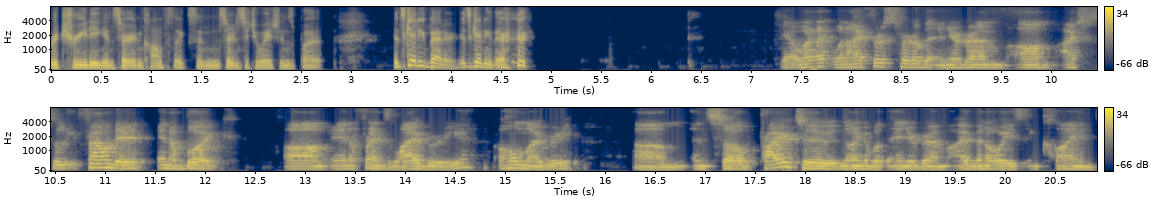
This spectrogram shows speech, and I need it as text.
retreating in certain conflicts and certain situations, but it's getting better. It's getting there. Yeah, when I when I first heard of the Enneagram, um, I actually found it in a book, um, in a friend's library, a home library. Um, and so prior to knowing about the Enneagram, I've been always inclined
